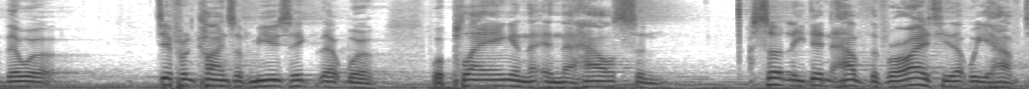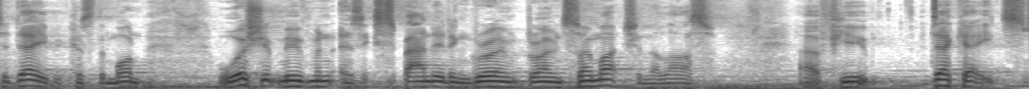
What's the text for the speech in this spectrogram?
there were different kinds of music that were, were playing in the, in the house, and certainly didn't have the variety that we have today because the modern worship movement has expanded and grown, grown so much in the last uh, few decades.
